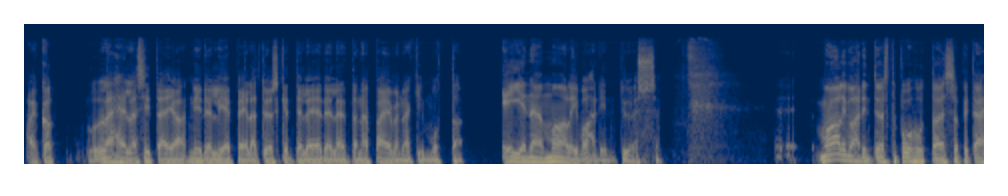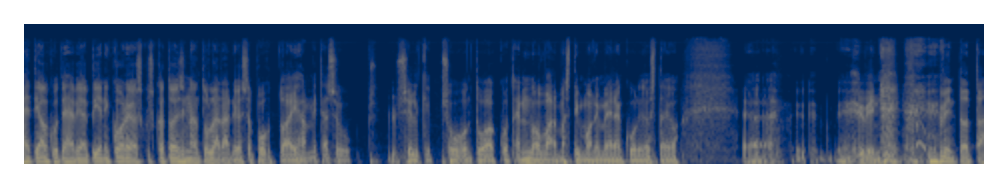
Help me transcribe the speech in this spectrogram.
aika lähellä sitä ja niiden liepeillä työskentelee edelleen tänä päivänäkin, mutta ei enää maalivahdin työssä. Maalivahdin työstä puhuttaessa pitää heti alkuun tehdä vielä pieni korjaus, koska toisinaan tulee radiossa puhuttua ihan mitä su, sylki suuhun tuo, kuten on varmasti moni meidän kuulijoista jo hyvin, hyvin tota,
